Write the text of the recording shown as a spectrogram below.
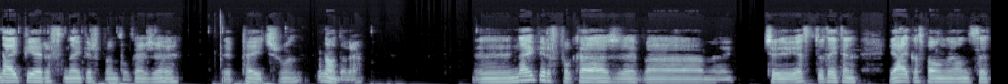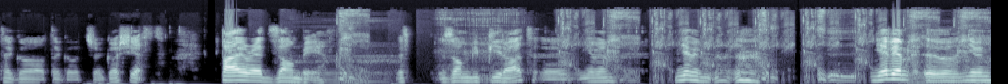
najpierw, najpierw wam pokażę y, page one. No dobra. Yy, najpierw pokażę wam, y, czy jest tutaj ten jajko spawnujące tego, tego czegoś. Jest. Pirate Zombie. To jest zombie pirat. y, nie wiem. Nie wiem. Nie wiem, y, nie wiem,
